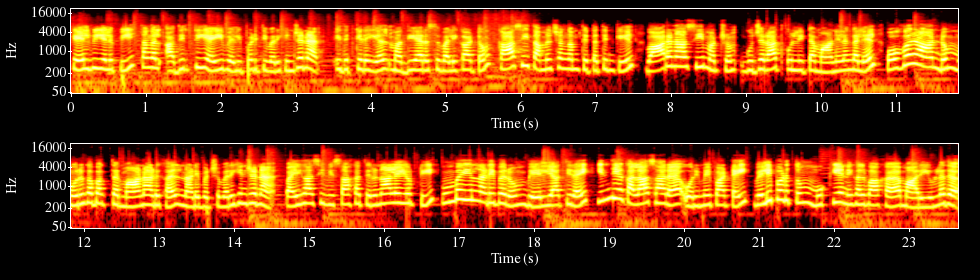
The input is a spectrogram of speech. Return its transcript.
கேள்வி எழுப்பி தங்கள் அதிருப்தியை வெளிப்படுத்தி வருகின்றனர். இதற்கிடையில் மத்திய அரசு வழிகாட்டும் காசி தமிழ்ச்சங்கம் திட்டத்தின் கீழ் வாரணாசி மற்றும் குஜராத் உள்ளிட்ட மாநிலங்களில் ஒவ்வொரு ஆண்டும் முருக பக்தர் மாநாடுகள் நடைபெற்று வருகின்றன. வைகாசி விசாக திருநாளையொட்டி மும்பையில் நடைபெறும் வேல் யாத்திரை இந்திய கலாசார ஒருமைப்பாட்டை வெளிப்படுத்தும் முக்கிய நிகழ்வாக மாறியுள்ளது.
